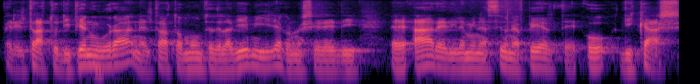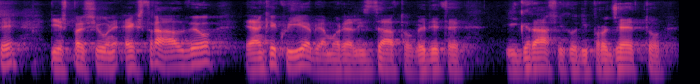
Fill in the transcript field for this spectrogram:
per il tratto di pianura, nel tratto a monte della Via Emilia, con una serie di eh, aree di laminazione aperte o di casse di espansione extra alveo e anche qui abbiamo realizzato, vedete il grafico di progetto,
